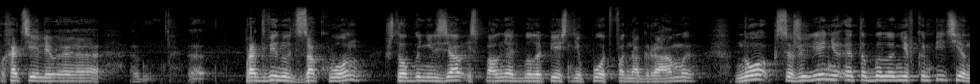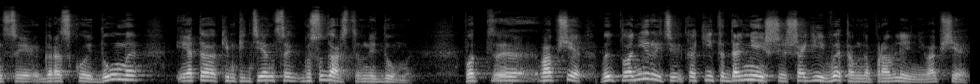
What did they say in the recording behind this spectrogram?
хотели э, э, продвинуть закон, чтобы нельзя исполнять было песни под фонограммы. Но, к сожалению, это было не в компетенции городской думы, это компетенция Государственной думы. Вот э, вообще, вы планируете какие-то дальнейшие шаги в этом направлении вообще?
